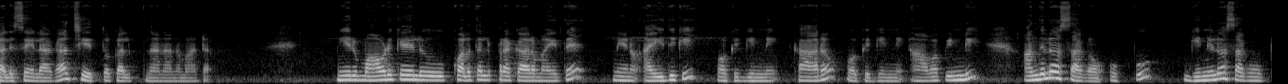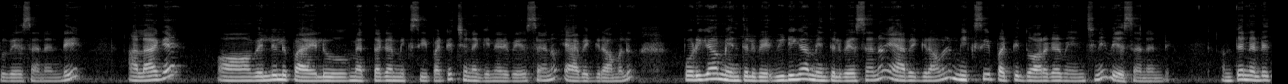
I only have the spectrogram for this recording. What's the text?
కలిసేలాగా చేతితో కలుపుతున్నాను అనమాట మీరు మామిడికాయలు కొలతల ప్రకారం అయితే నేను ఐదుకి ఒక గిన్నె కారం ఒక గిన్నె ఆవపిండి అందులో సగం ఉప్పు గిన్నెలో సగం ఉప్పు వేసానండి. అలాగే వెల్లుల్లిపాయలు మెత్తగా మిక్సీ పట్టి చిన్న గిన్నెలు వేసాను యాభై గ్రాములు. పొడిగా మెంతులు వే విడిగా మెంతులు వేసాను యాభై గ్రాములు. మిక్సీ పట్టి దోరగా వేయించి వేసానండి. అంతేనండి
